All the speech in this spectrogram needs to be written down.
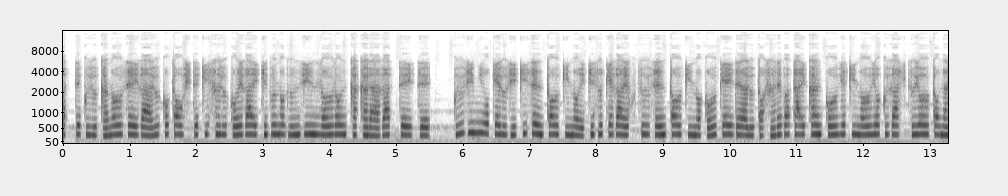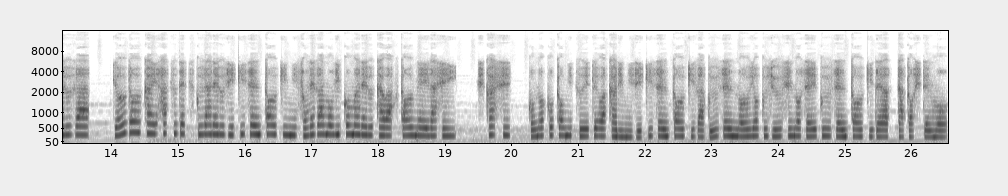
ってくる可能性があることを指摘する声が一部の軍人評論家から上がっていて、空時における次期戦闘機の位置づけが F2 戦闘機の後継であるとすれば対艦攻撃能力が必要となるが、共同開発で作られる次期戦闘機にそれが盛り込まれるかは不透明らしい。しかし、このことについては仮に次期戦闘機が空戦能力重視の制空戦闘機であったとしても、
